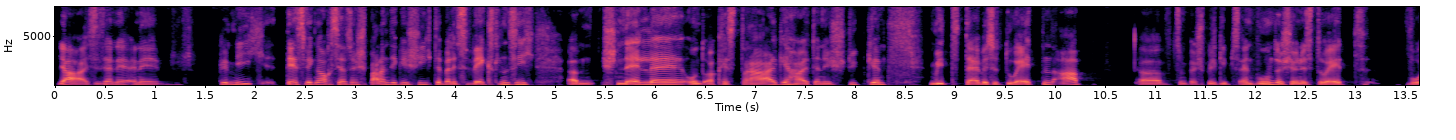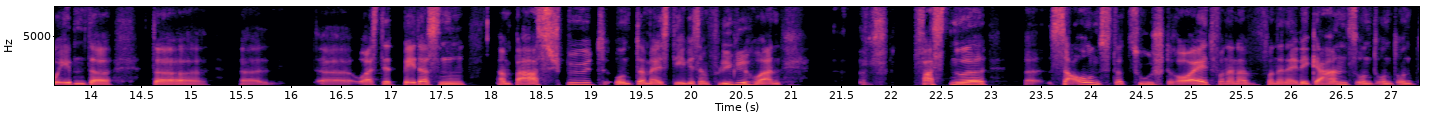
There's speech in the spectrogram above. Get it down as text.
ja, es ist eine, eine für mich deswegen auch sehr, sehr spannende Geschichte, weil es wechseln sich ähm, schnelle und orchestral gehaltene Stücke mit teilweise Duetten ab. Äh, zum Beispiel gibt es ein wunderschönes Duett, wo eben der, der äh, äh, Orsted Pedersen am Bass spielt und der Miles Davis am Flügelhorn fast nur Sounds dazu streut von einer, von einer Eleganz und, und, und,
